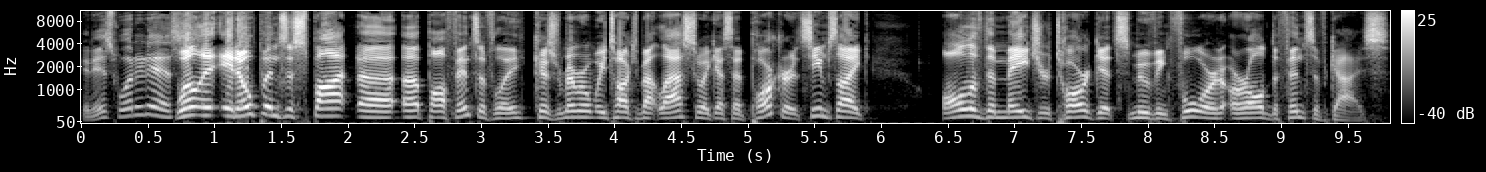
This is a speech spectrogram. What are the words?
it is what it is. Well, it, it opens a spot uh, up offensively because remember what we talked about last week. I said Parker. It seems like all of the major targets moving forward are all defensive guys.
